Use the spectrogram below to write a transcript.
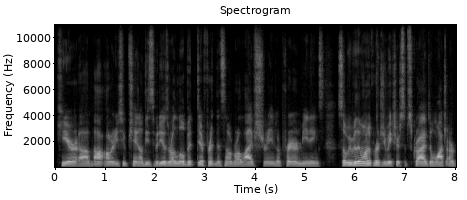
here um, on our YouTube channel. These videos are a little bit different than some of our live streams or prayer meetings. So we really want to encourage you to make sure you're subscribed and watch our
